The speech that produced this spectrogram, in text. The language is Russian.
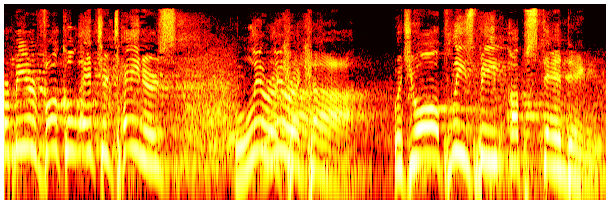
Premier vocal entertainers, Lyrica. Would you all please be upstanding?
